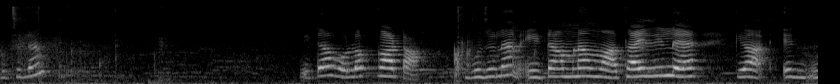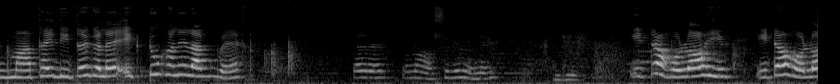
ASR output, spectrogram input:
বুঝলেন? এটা হলো কাটা বুঝলেন? এটা আমরা মাথায় দিলে কি- মাথায় দিতে গেলে একটুখানি লাগবে। তাহলে কোনো অসুবিধা নেই। এটা হলো এটা হলো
